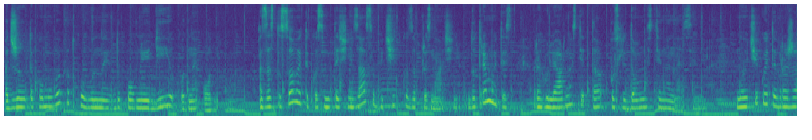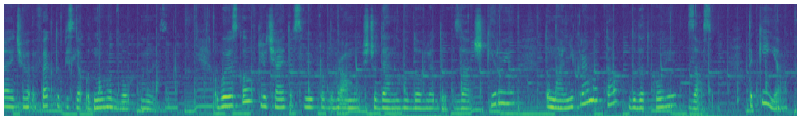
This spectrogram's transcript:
адже у такому випадку вони доповнюють дію одне одного. Застосовуйте косметичні засоби чітко за призначенням, дотримуйтесь регулярності та послідовності нанесення. Не очікуйте вражаючого ефекту після одного-двох нанесень. Обов'язково включайте в свою програму щоденного догляду за шкірою тональні креми та додаткові засоби, такі як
